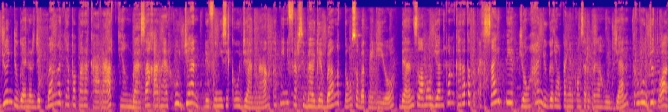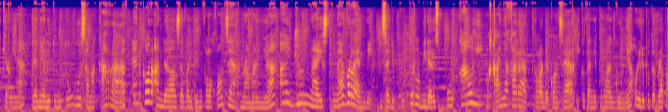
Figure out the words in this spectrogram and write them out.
Jun juga energik banget nyapa para karat yang basah karena air hujan. Definisi kehujanan, tapi ini versi bahagia banget dong Sobat Medio. Dan selama hujan pun karat tetap excited. Jonghan juga yang pengen konser di tengah hujan terwujud loh akhirnya. Dan yang ditunggu-tunggu sama karat, encore andalan Seventeen kalau konser namanya Ajun Nice Never Ending. Bisa diputer lebih dari 10 kali. Makanya karat, kalau ada konser ikutan hitung lagunya udah diputar berapa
